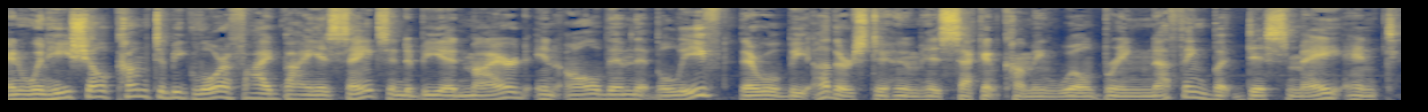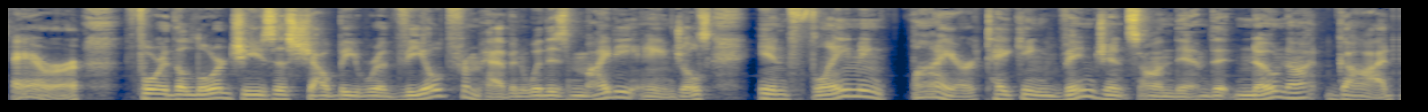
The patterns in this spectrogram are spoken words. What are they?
and when he shall come to be glorified by his saints and to be admired in all them that believe, there will be others to whom his second coming will bring nothing but dismay and terror, for the Lord Jesus shall be revealed from heaven with his mighty angels in flaming fire, taking vengeance on them that know not God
